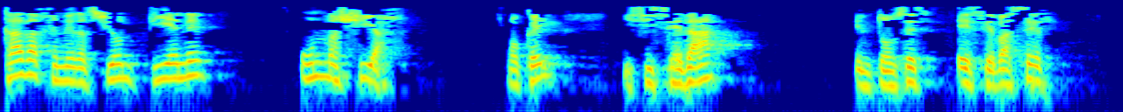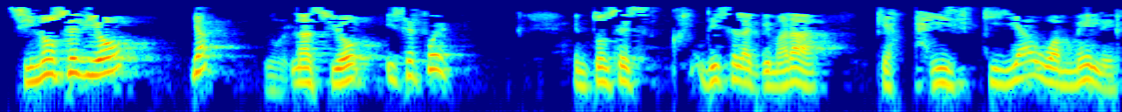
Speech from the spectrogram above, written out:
cada generación tiene un Mashiach. ¿Ok? Y si se da, entonces ese va a ser. Si no se dio, ya, nació y se fue. Entonces, dice la Gemara que Hizkiyahu Amelech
